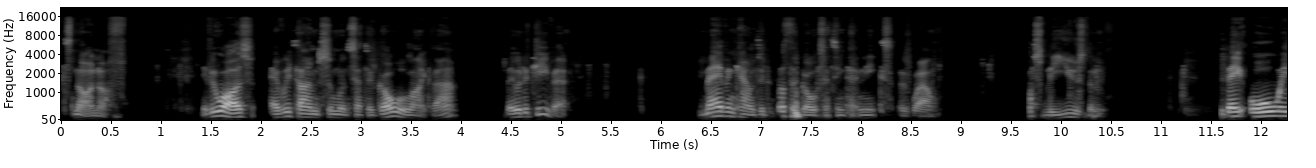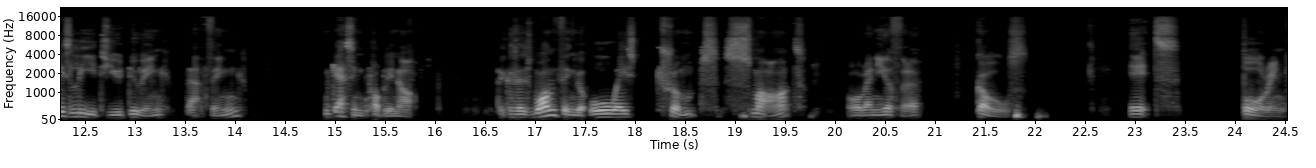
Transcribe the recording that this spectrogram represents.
it's not enough. If it was, every time someone set a goal like that, they would achieve it. You may have encountered other goal setting techniques as well, possibly used them. Do they always lead to you doing that thing? I'm guessing probably not. Because there's one thing that always trumps smart or any other goals it's boring.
